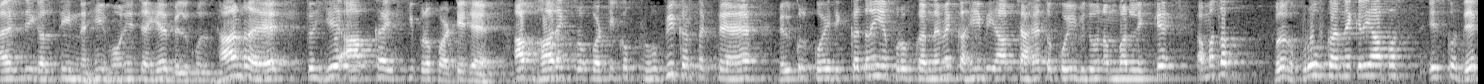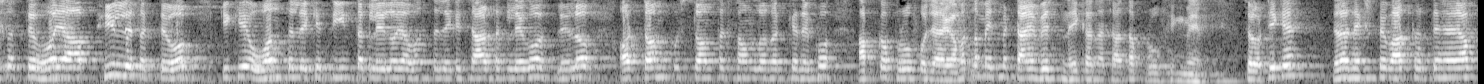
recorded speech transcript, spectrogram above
ऐसी गलती नहीं होनी चाहिए, बिल्कुल ध्यान रहे तो ये आपका इसकी प्रॉपर्टीज़ है। आप हर एक प्रॉपर्टी को प्रूफ भी कर सकते हैं। बिल्कुल कोई दिक्कत नहीं है प्रूफ करने में। कहीं भी आप चाहे तो कोई भी दो नंबर लिख के मतलब प्रूफ करने के लिए आप बस इसको देख सकते हो या आप फील ले सकते हो कि के वन से लेके तीन तक ले लो या वन से लेके चार तक ले लो ले लो और टर्म कुछ टर्म तक सम रख के देखो आपका प्रूफ हो जाएगा। मतलब मैं इसमें टाइम वेस्ट नहीं करना चाहता प्रूफिंग में। चलो, ठीक है? जरा नेक्स्ट पे बात करते हैं अब।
